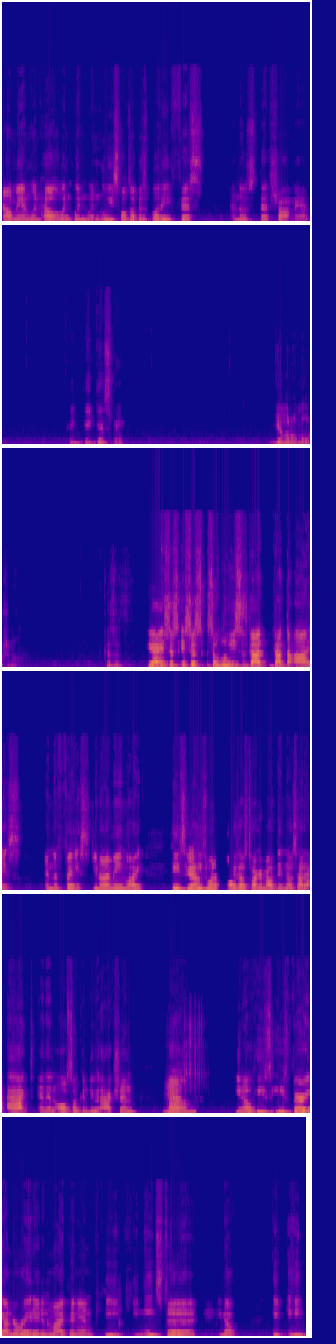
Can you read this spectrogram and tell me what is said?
oh man, when hell when when when Louis holds up his bloody fist and those that shot, man, it, it gets me. Get a little emotional. Because it's Yeah, it's just it's just so Louis has got got the eyes and the face. Do you know what I mean? Like he's Yeah. he's one of the guys I was talking about that knows how to act and then also can do action. yes. Um, You know, he's he's very underrated in my opinion. He he needs to, you know, he he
